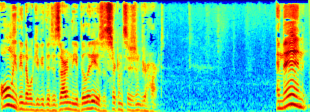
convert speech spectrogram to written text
only thing that will give you the desire and the ability is the circumcision of your heart. And then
